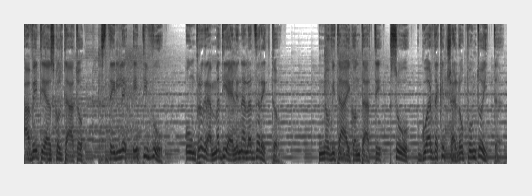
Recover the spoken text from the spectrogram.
Avete ascoltato Stelle e TV, un programma di Elena Lazzaretto. Novità e contatti su guardachecielo.it.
